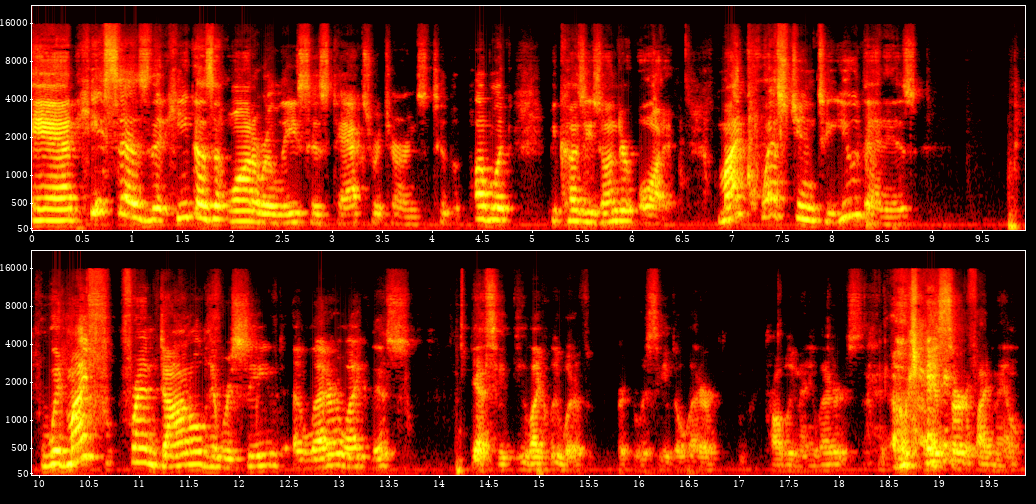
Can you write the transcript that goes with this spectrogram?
And he says that he doesn't want to release his tax returns to the public because he's under audit. My question to you then is would my f- friend Donald have received a letter like this? Yes, he, he likely would have received a letter, probably many letters. Okay. A certified mail.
